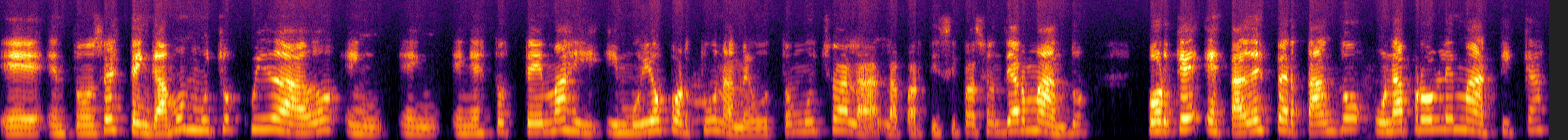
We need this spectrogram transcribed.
Eh, entonces, tengamos mucho cuidado en, estos temas y, muy oportuna. Me gustó mucho la, participación de Armando porque está despertando una problemática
